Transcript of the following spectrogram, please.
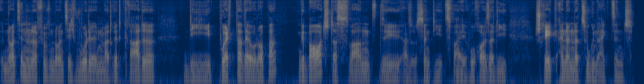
1995 wurde in Madrid gerade die Puerta de Europa gebaut. Das waren die, also es sind die zwei Hochhäuser, die schräg einander zugeneigt sind.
